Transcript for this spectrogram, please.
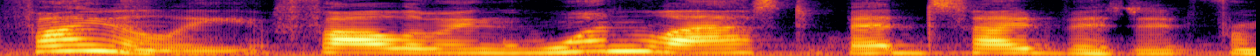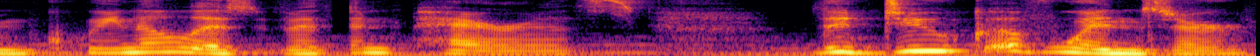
Finally, following one last bedside visit from Queen Elizabeth in Paris, the Duke of Windsor,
